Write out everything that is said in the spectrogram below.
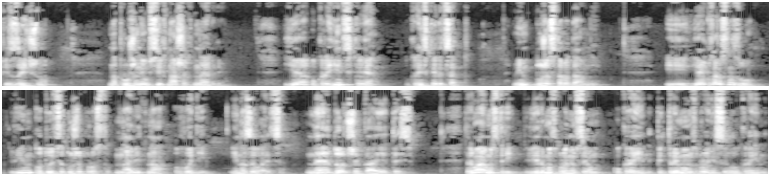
фізично, напруження усіх наших нервів. Є український, український рецепт. Він дуже стародавній. І я його зараз назву. Він готується дуже просто, навіть на воді. І називається Не дочекаєтесь. Тримаємо стрій, віримо Збройним силам України, підтримуємо Збройні Сили України.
